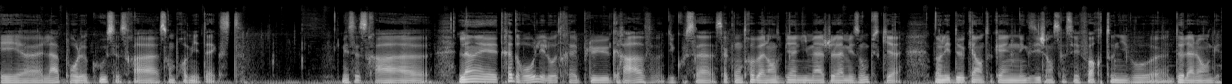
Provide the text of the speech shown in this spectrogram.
Et euh, là, pour le coup, ce sera son premier texte mais ce sera l'un est très drôle et l'autre est plus grave. Du coup, ça, ça contrebalance bien l'image de la maison puisqu'il y a dans les deux cas en tout cas une exigence assez forte au niveau de la langue.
